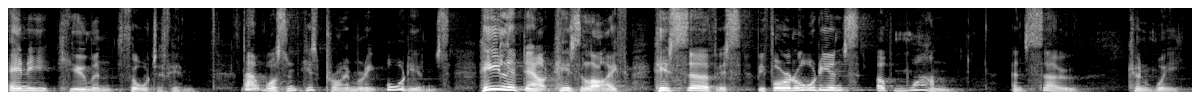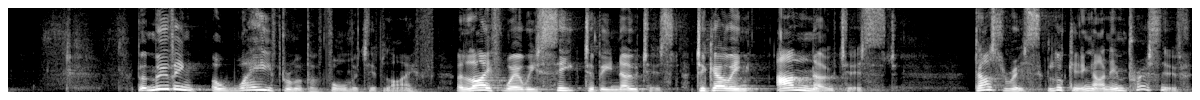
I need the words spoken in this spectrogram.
any human thought of him. That wasn't his primary audience. He lived out his life, his service, before an audience of one. And so can we. But moving away from a performative life, a life where we seek to be noticed, to going unnoticed, does risk looking unimpressive.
